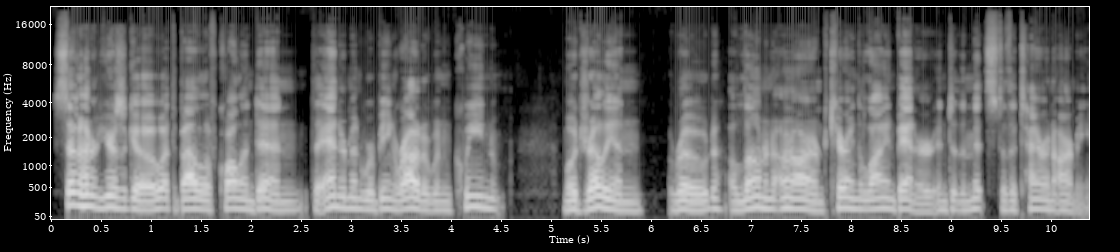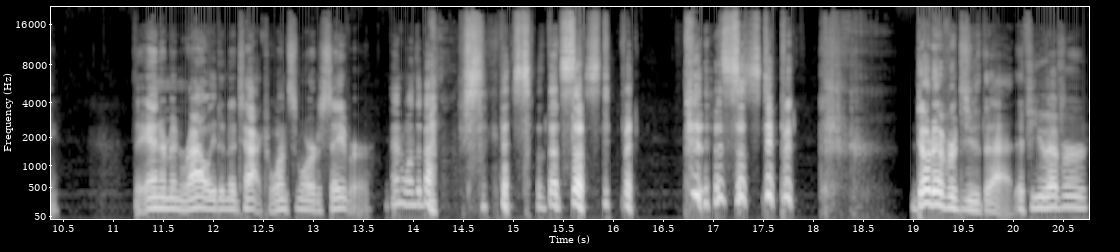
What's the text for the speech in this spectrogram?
Seven hundred years ago, at the Battle of Cuallin Dhen, the Andormen were being routed when Queen Modrellein rode, alone and unarmed, carrying the lion banner, into the midst of the Tairen army. The Andormen rallied and attacked once more to save her and won the battle. that's that's so stupid. that's so stupid. Don't ever do that. If you ever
